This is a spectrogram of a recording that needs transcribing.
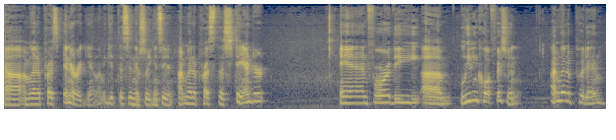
Uh, I'm going to press enter again. Let me get this in there so you can see it. I'm going to press the standard and for the um, leading coefficient, I'm going to put in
